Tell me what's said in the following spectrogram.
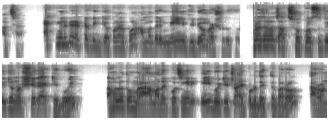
আচ্ছা এক মিনিটের একটা বিজ্ঞাপনের পর আমাদের মেইন ভিডিও আমরা শুরু করি। তোমরা যারা চাচ্ছ প্রস্তুতির জন্য সেরা একটি বই তাহলে তোমরা আমাদের কোচিং এর এই বইটি ট্রাই করে দেখতে পারো। কারণ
